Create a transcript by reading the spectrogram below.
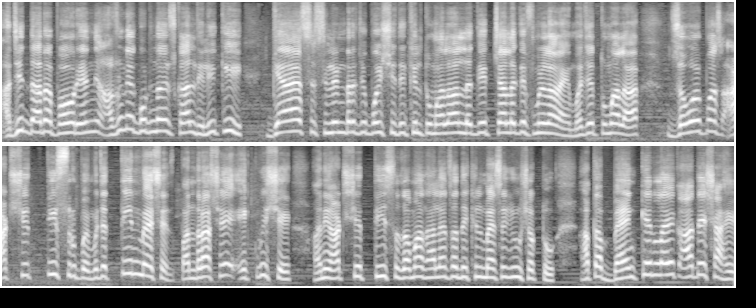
अजितदादा पवार यांनी अजून एक गुड न्यूज काल दिली की गॅस सिलेंडरचे पैसे देखील तुम्हाला लगेचच्या लगेच मिळणार आहे. म्हणजे तुम्हाला जवळपास आठशे तीस रुपये म्हणजे तीन मेसेज पंधराशे एकवीसशे आणि आठशे तीस जमा झाल्याचा देखील मेसेज येऊ शकतो. आता बँकेला एक आदेश आहे.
